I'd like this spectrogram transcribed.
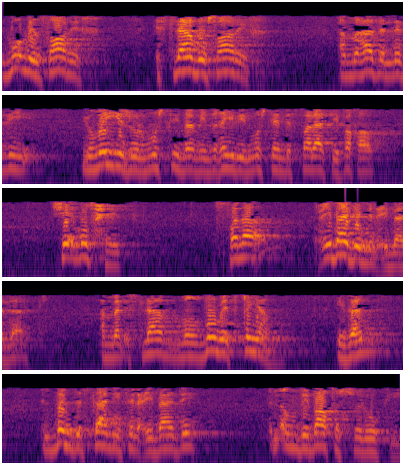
المؤمن صارخ. إسلامه صارخ. أما هذا الذي يميز المسلم من غير المسلم بالصلاة فقط شيء مضحك. الصلاة عبادة من العبادات. أما الإسلام منظومة قيم. إذا البند الثاني في العبادة الانضباط السلوكي.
